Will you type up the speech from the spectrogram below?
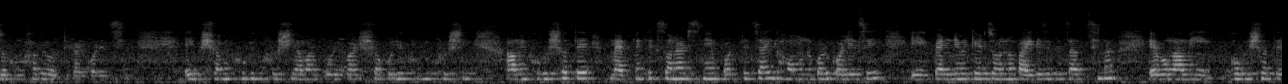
যোগ্যভাবে অধিকার করেছি। এই বিষয়ে আমি খুবই খুশি আমার পরিবার সকলেই খুবই খুশি। আমি ভবিষ্যতে ম্যাথমেটিক্স অনার্স নিয়ে পড়তে চাই ধর্মনগর কলেজে এই প্যান্ডেমিকের জন্য বাইরে যেতে চাচ্ছি না এবং আমি ভবিষ্যতে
